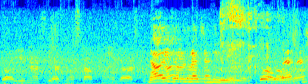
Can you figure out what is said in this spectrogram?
Bro. You're not, you have to stop playing basketball. Now he's gonna next video. Go, man.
